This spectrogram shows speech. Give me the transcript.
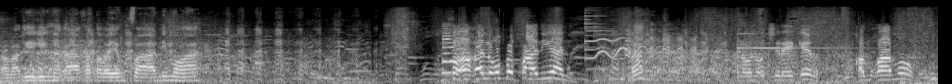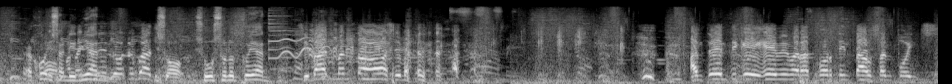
Ah, magiging nakakatawa yung funny mo ha. Oh, akala ko ba funny yan? Ha? Nanonood si Wrecker, yung kamukha mo. Ako, Oh, isa din patay yan. Lolo. Oh, Susunod ko yan. Si Batman to, si Batman. Ang 20k MMR at 14,000 points.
